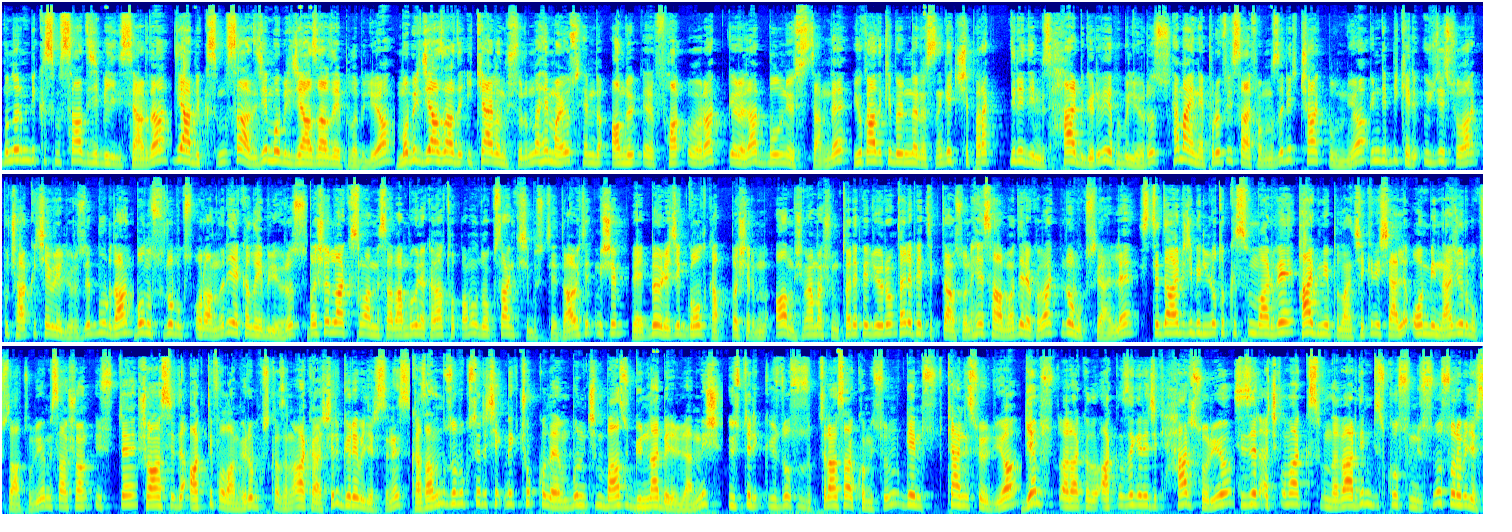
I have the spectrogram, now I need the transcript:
Bunların bir kısmı sadece bilgisayarda, diğer bir kısmı sadece mobil cihazlarda yapılabiliyor. Mobil cihazlarda ikiye ayrılmış durumda hem iOS hem de Android'leri farklı olarak görevler bulunuyor sistemde. Yukarıdaki bölümler arasında geçiş yaparak dilediğimiz her bir görevi yapabiliyoruz. Hemen yine profil sayfamızda bir çark bulunuyor. Günde bir kere ücretsiz olarak bu çarkı çevirebiliyoruz ve buradan bonus Robux oranları yakalayabiliyoruz. Başarılar kısmı var mesela ben bugüne kadar toplamda 90 kişi bu siteye davet etmişim ve böylece Gold Cup başarımını almışım. Hemen şunu talep ediyorum. Talep ettikten sonra hesabıma direkt olarak Robux geldi. Sitede ayrıca bir loto kısmı var ve her gün yapılan çekilişlerle 10 binlerce Robux dağıtılıyor. Mesela şu an üstte şu an sitede aktif olan bir Robux kazanan arkadaşları görebilirsiniz. Kazandığımız Robux'ları çekmek çok kolay ama bunun için bazı günler belirlenmiş. Üstelik %30'luk transfer komisyonu Gamesut kendisi ödüyor. Gamesut'la alakalı aklınıza gelecek her soruyu sizlere açıklama kısmında verdiğim Discord sunucusunda sorabilirsiniz.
